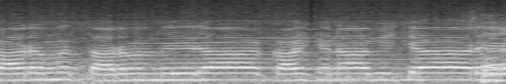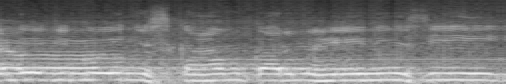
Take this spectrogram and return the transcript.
ਕਰਮ ਧਰਮ ਮੇਰਾ ਕਛ ਨਾ ਸਾਡੇ 'ਚ ਵਿਚਾਰਿਓ ਕੋਈ ਨਿਸ਼ਕਾਮ ਕਰਮ ਹੈ ਨਹੀਂ ਸੀ।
